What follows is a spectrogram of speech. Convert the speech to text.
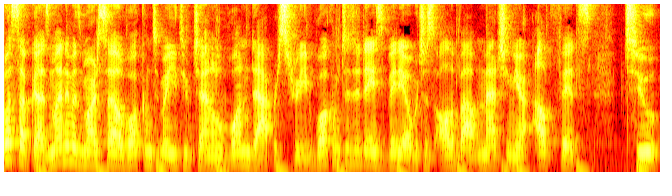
What's up guys, my name is Marcel, welcome to my YouTube channel, One Dapper Street. Welcome to today's video which is all about matching your outfits to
